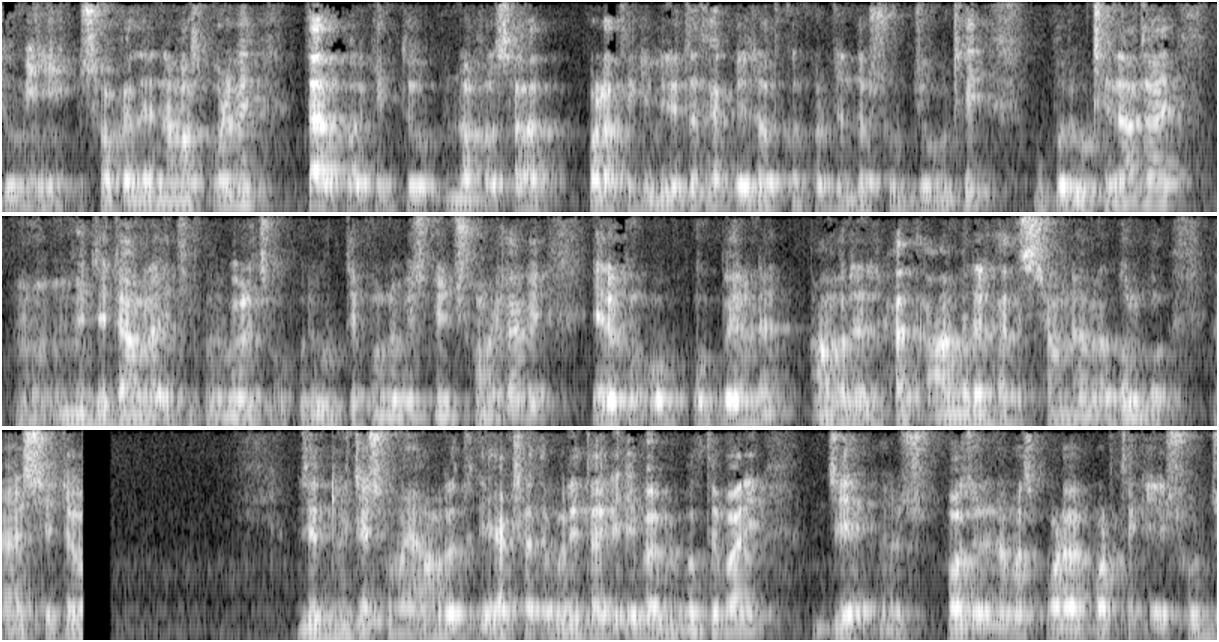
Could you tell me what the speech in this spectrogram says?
তুমি সকালে নামাজ পড়বে, তারপর কিন্তু নফল সালাত পড়া থেকে বিরত থাকবে, যতক্ষণ পর্যন্ত সূর্য উঠে, উপরে উঠে না যায়। যেটা আমরা ইতিপূর্বে বলেছি, উপরে উঠতে পনেরো বিশ মিনিট সময় লাগে। এরকম আমের হাদিস সামনে আমরা বলব সেটা যে দুইটা সময় আমরা যদি একসাথে বলি তাহলে এভাবে বলতে পারি যে, ফজরের নামাজ পড়ার পর থেকে সূর্য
